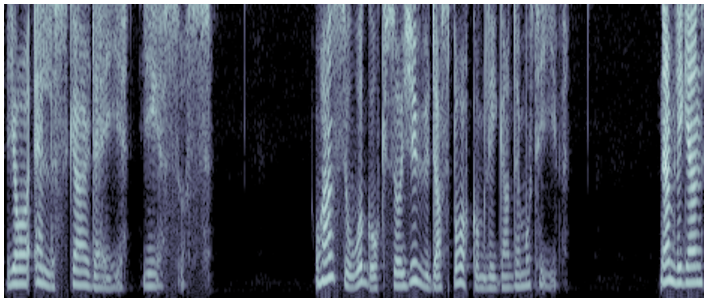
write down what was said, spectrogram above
jag älskar dig, Jesus. Och han såg också Judas bakomliggande motiv. Nämligen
